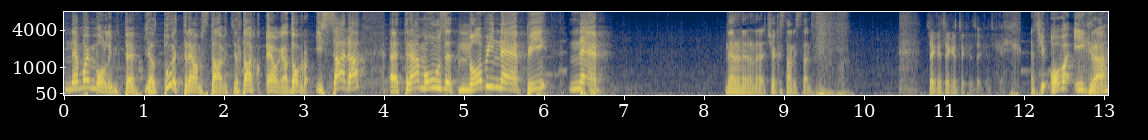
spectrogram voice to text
Nemoj, molim te. Jel tu je trebam staviti? Jel tako? Evo ga, dobro. I sada e, trebamo uzeti novi nepi. Nep. Ne, ne, ne, ne. Čekaj, stani, stani. čekaj, čekaj, čekaj, čekaj, čekaj. Znači, ova igra...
